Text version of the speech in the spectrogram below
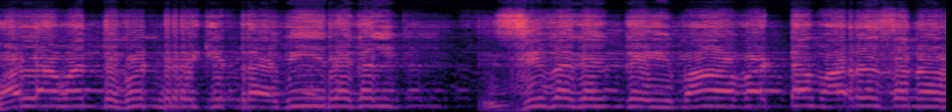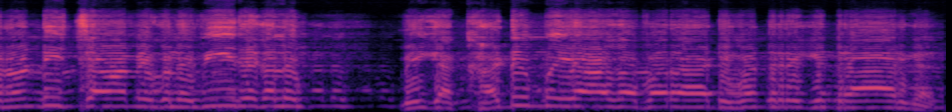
வளம் வந்து கொண்டிருக்கின்ற வீரர்கள் சிவகங்கை மாவட்டம் அரசனூர் நொண்டிச்சாமி குல வீரர்களும் மிக கடுமையாக போராடி கொண்டிருக்கின்றார்கள்.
